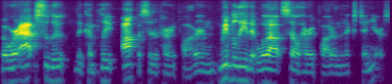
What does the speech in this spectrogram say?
but we're absolute the complete opposite of Harry Potter, and we believe that we'll outsell Harry Potter in the next ten years.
